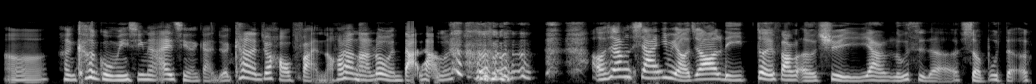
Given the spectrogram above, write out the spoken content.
嗯，很刻骨铭心的爱情的感觉，看了就好烦哦，好想拿论文打他们，好像下一秒就要离对方而去一样，如此的舍不得。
